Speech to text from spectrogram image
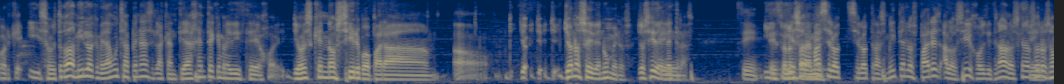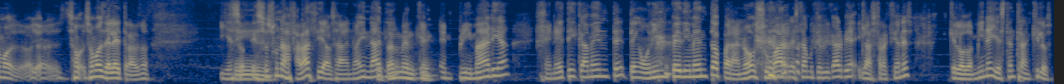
porque, y sobre todo a mí lo que me da mucha pena es la cantidad de gente que me dice, yo es que no sirvo para... Oh. Yo, no soy de números, yo soy de letras y eso, además se lo, se lo, transmiten los padres a los hijos. Dicen, no, no es que nosotros somos, somos de letras. Y eso, eso es una falacia. O sea, no hay nadie que en primaria genéticamente tenga un impedimento para no sumar, restar, multiplicar bien y las fracciones que lo domine y estén tranquilos.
